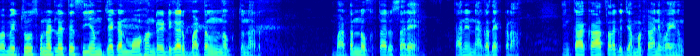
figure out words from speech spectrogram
సో మీరు చూసుకున్నట్లయితే సీఎం జగన్మోహన్ రెడ్డి గారు బటన్ నొక్కుతున్నారు. బటన్ నొక్కుతారు సరే కానీ నగదు ఎక్కడ ఇంకా ఖాతాలకు జమ కాని వైనం.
